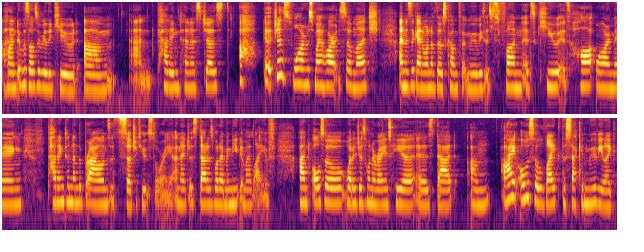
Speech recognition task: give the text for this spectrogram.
and it was also really cute. Um, and Paddington is just ah, it just warms my heart so much. And it's again one of those comfort movies. It's fun, it's cute, it's heartwarming. Paddington and the Browns. It's such a cute story, and I just that is what I'm in need in my life. And also, what I just want to raise here is that um, I also like the second movie. Like,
